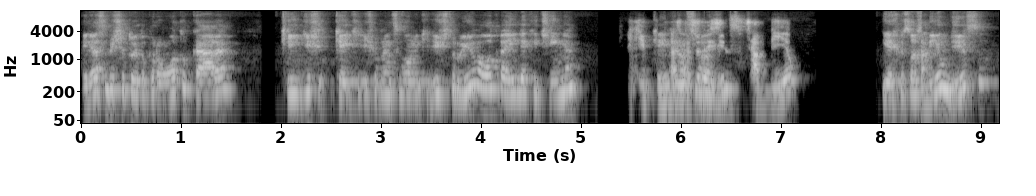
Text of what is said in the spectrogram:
Ele é substituído por um outro cara que, que a gente descobriu nesse volume que destruiu a outra ilha que tinha. Que, que as pessoas sabiam. E as pessoas sabiam disso.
